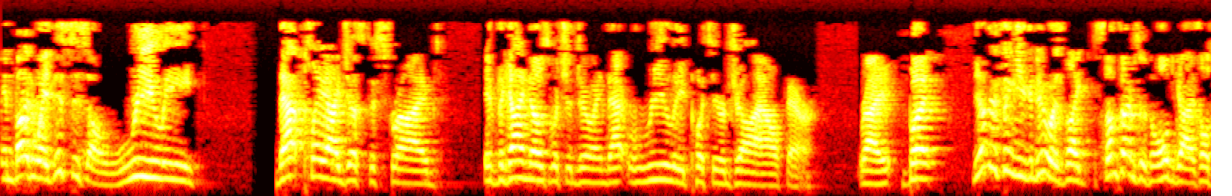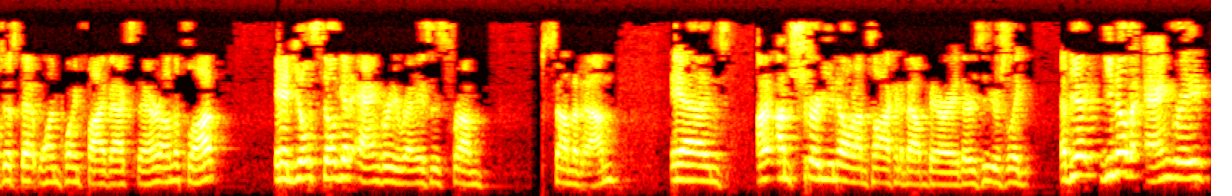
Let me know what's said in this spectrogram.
and by the way, this is a really, that play I just described, if the guy knows what you're doing, that really puts your jaw out there right? But the other thing you can do is like sometimes with old guys, I'll just bet 1.5x there on the flop, and you'll still get angry raises from some of them. And I, I'm sure you know what I'm talking about, Barry. There's usually have you you know the angry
